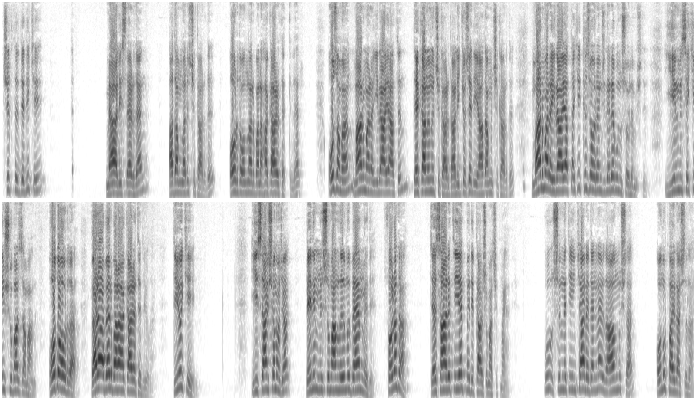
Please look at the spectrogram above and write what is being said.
Çıktı dedi ki mealistlerden adamları çıkardı. Orada onlar bana hakaret ettiler. O zaman Marmara İlahiyat'ın dekanını çıkardı. Ali Köse diye adamı çıkardı. Marmara İlahiyat'taki kız öğrencilere bunu söylemişti. 28 Şubat zamanı. O da orada. Beraber bana hakaret ediyorlar. Diyor ki İhsan Şen Ocak benim Müslümanlığımı beğenmedi. Sonra da cesareti yetmedi karşıma çıkmaya. Bu sünneti inkar edenler de almışlar. Onu paylaştılar.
